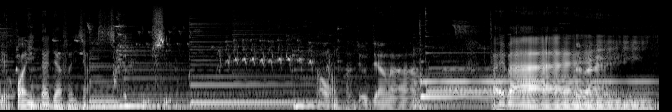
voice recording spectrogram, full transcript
也欢迎大家分享自己的故事。好，那就这样啦，拜拜。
